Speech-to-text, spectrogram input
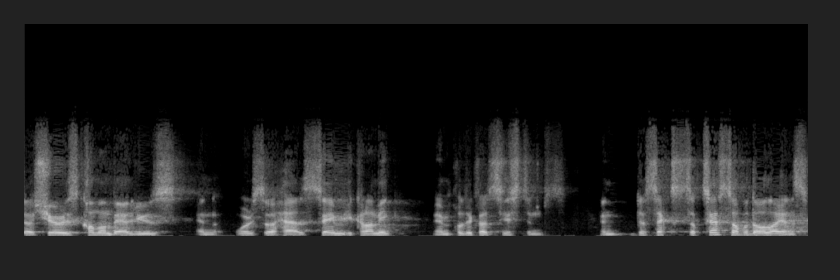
uh, shares common values and also has same economic and political systems. And the success of the alliance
